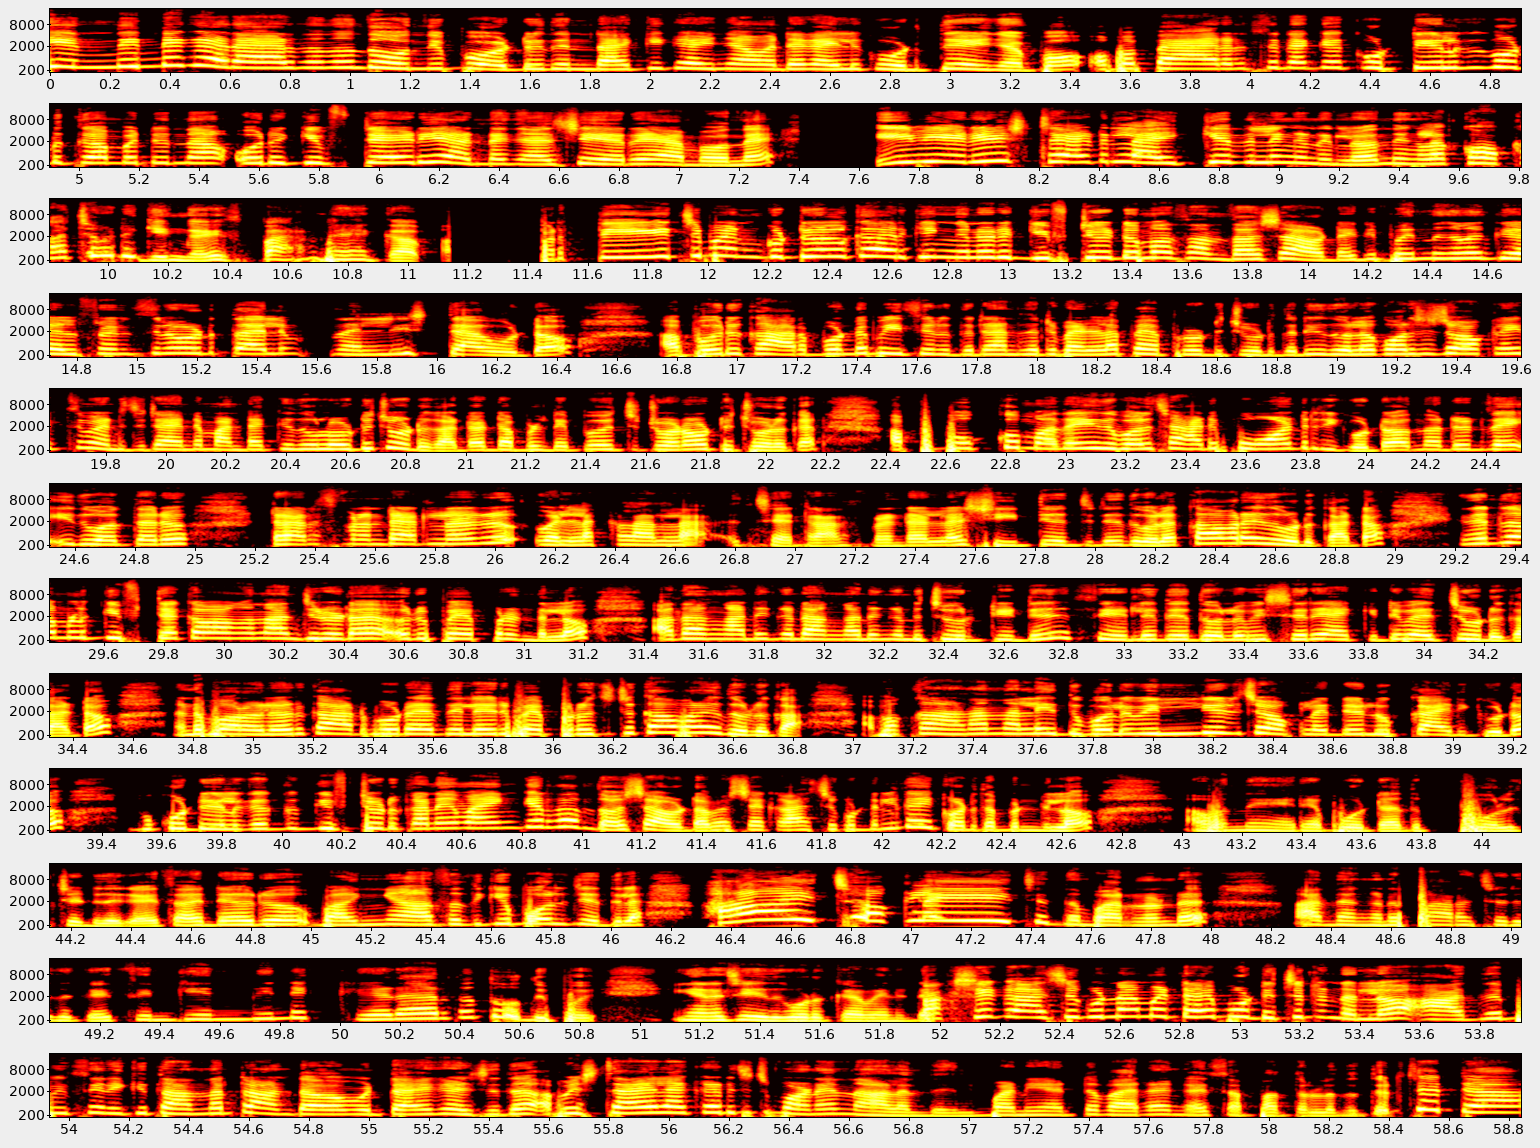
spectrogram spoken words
എനിക്ക് എന്തിന്റെ കേടായിരുന്നെന്ന് തോന്നിപ്പോട്ടു ഇത് ഉണ്ടാക്കി കഴിഞ്ഞാൽ അവന്റെ കയ്യിൽ കൊടുത്തു കഴിഞ്ഞപ്പോൾ അപ്പൊ പാരന്റ്സിനൊക്കെ കുട്ടികൾക്ക് കൊടുക്കാൻ പറ്റുന്ന ഒരു ഗിഫ്റ്റ് ഐഡിയ ഉണ്ട് ഞാൻ ഷെയർ ചെയ്യാൻ പോകുന്നത് ഈ വീഡിയോ ഇഷ്ടമായിട്ട് ലൈക്ക് ചെയ്തില്ലെങ്കിലോ നിങ്ങളെ കൊക്കച്ചു പിടിക്കും കൈസ് പറഞ്ഞേക്കാം. പ്രത്യേകിച്ച് പെൺകുട്ടികൾക്കായിരിക്കും ഇങ്ങനെ ഒരു ഗിഫ്റ്റ് കിട്ടുമ്പോൾ സന്തോഷമാവട്ടെ ഇനിയിപ്പോൾ നിങ്ങൾ ഗേൾ ഫ്രണ്ട്സിന് കൊടുത്താലും നല്ല ഇഷ്ടമാവും കേട്ടോ അപ്പോൾ ഒരു കാർബോണിന്റെ പീസ് എടുത്തിട്ട് അതിന്റെ വെള്ള പേപ്പർ ഒട്ടിച്ച് കൊടുത്തിട്ട് ഇതുപോലെ കുറച്ച് ചോക്ലേറ്റ്സ് മേടിച്ചിട്ട് അതിന്റെ മണ്ടയ്ക്ക് ഇതുപോലെ ഒട്ടിച്ച് കൊടുക്കാം കേട്ടോ ഡബിൾ ടേപ്പ് വെച്ചിട്ട് വേണം ഒട്ടിച്ച് കൊടുക്കാൻ. അപ്പോൾ പൊക്കും അതേ ഇതുപോലെ ചാടി പോകാണ്ടിരിക്കും കേട്ടോ എന്നിട്ട് ഇതുപോലത്തെ ഒരു ട്രാൻസ്പെറന്റ് ആയിട്ടുള്ള ഒരു വെള്ള കളറിലെ ട്രാൻസ്പെറന്റ് ആയിട്ടുള്ള ഷീറ്റ് വെച്ചിട്ട് ഇതുപോലെ കവർ ചെയ്ത് കൊടുക്കാം കേട്ടോ എന്നിട്ട് നമ്മൾ ഗിഫ്റ്റ് ഒക്കെ വാങ്ങുന്ന അഞ്ച് രൂപയുടെ ഒരു പേപ്പർ ഉണ്ടല്ലോ അത് അങ്ങാടി ഇങ്ങോട്ട് അങ്ങാടി ഇങ്ങോട്ട് ചുരുട്ടിയിട്ട് സൈഡിൽ ഇതുപോലെ വിശറിയാക്കിയിട്ട് വെച്ച് കൊടുക്കാം കേട്ടോ എന്നിട്ട് പുറകിൽ ഒരു കാർഡ്ബോർഡ് ഏതെങ്കിലും ഒരു പേപ്പർ വെച്ചിട്ട് കവർ ചെയ്ത് കൊടുക്കുക അപ്പോൾ കാണാൻ നല്ല ഇതുപോലെ വലിയൊരു ചോക്ലേറ്റ് ലുക്ക് ആയിരിക്കും കേട്ടോ അപ്പോൾ കുട്ടികൾക്കൊക്കെ ഗിഫ്റ്റ് കൊടുക്കുകയാണെങ്കിൽ ഭയങ്കര സന്തോഷമാവും കേട്ടോ പക്ഷേ കാശുകുട്ടിയിൽ കൈ കൊടുത്തപ്പോണ്ടല്ലോ അവൻ നേരെ പോയിട്ട് അത് പൊളിച്ചെടുത്ത് കൈസ് അതിന്റെ ഒരു ഭംഗി ആസ്വദിക്ക് പൊളിച്ചെടുത്തില്ല ഹായ് ചോക്ലേറ്റ് എന്ന് പറഞ്ഞുകൊണ്ട് അതങ്ങനെ പറിച്ചെടുത്ത് കൈസ് എനിക്ക് എന്തിന്റെ കേടായിരുന്നു തോന്നിപ്പോയി ഇങ്ങനെ ചെയ്ത് കൊടുക്കാൻ വേണ്ടി പക്ഷേ കാശുകുണ്ട മിഠായി പൊട്ടിച്ചിട്ടുണ്ടല്ലോ. ആദ്യത്തെ പീസ് എനിക്ക് തന്നിട്ടാണ് മിഠായി കഴിച്ചത്. അപ്പോൾ ഇഷ്ടമായാലൊക്കെ അടിച്ചിട്ട് പോണേ നാളെ എന്തെങ്കിലും പണിയായിട്ട് വരാൻ കൈസ് അപ്പത്തുള്ളത് തീർച്ചയായിട്ടും.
